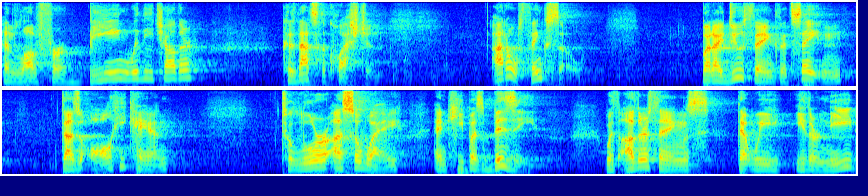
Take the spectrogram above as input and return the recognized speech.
and love for being with each other? Because that's the question. I don't think so. But I do think that Satan does all he can to lure us away and keep us busy with other things that we either need,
